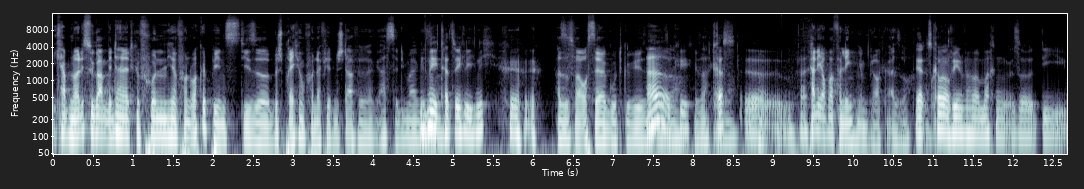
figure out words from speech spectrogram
Ich habe neulich sogar im Internet gefunden, hier von Rocket Beans, diese Besprechung von der vierten Staffel. Hast du die mal gesehen? Nee, tatsächlich nicht. also es war auch sehr gut gewesen. Ah, also, okay. Gesagt, Krass. Also, ja. Kann ich auch mal verlinken im Blog. Also. Ja, das kann man auf jeden Fall mal machen. Also die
